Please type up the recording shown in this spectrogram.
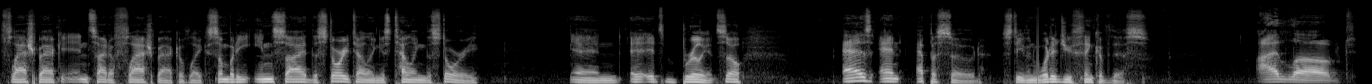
flashback inside a flashback of like somebody inside the storytelling is telling the story, and it's brilliant. So, as an episode, Stephen, what did you think of this? I loved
